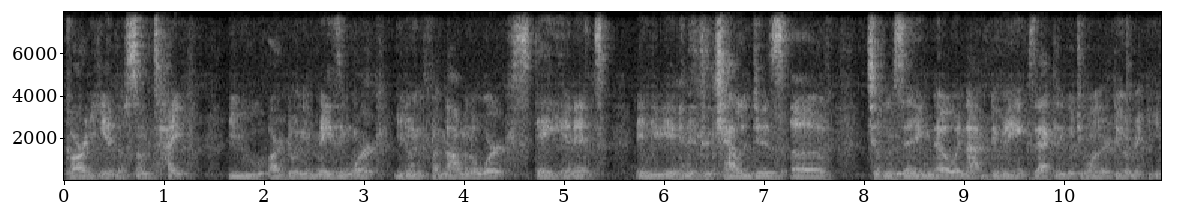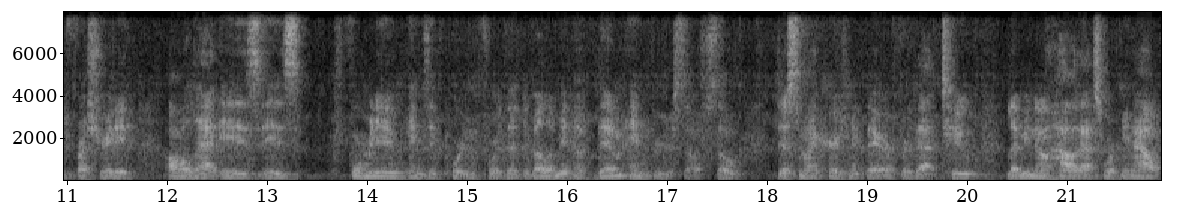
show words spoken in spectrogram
guardian of some type you are doing amazing work you're doing phenomenal work stay in it and even in the challenges of children saying no and not doing exactly what you want to do or making you frustrated all that is is formative and is important for the development of them and for yourself so just my encouragement there for that too. Let me know how that's working out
